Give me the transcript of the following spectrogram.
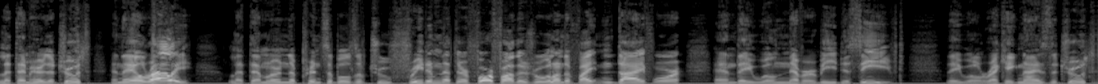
Let them hear the truth, and they'll rally. Let them learn the principles of true freedom that their forefathers were willing to fight and die for, and they will never be deceived. They will recognize the truth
